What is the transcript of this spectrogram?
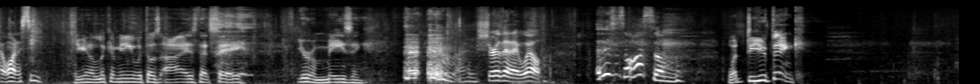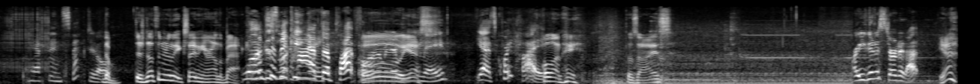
I want to see. You're gonna look at me with those eyes that say, you're amazing. I'm sure that I will. This is awesome. What do you think? I have to inspect it all. The, there's nothing really exciting around the back. well, I'm just looking high. at the platform Oh, and everything yes. you made. Yeah, it's quite high. Hold on, hey, those eyes. Are you gonna start it up? Yeah,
